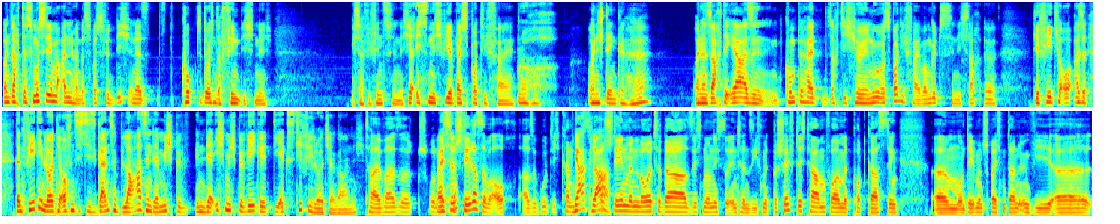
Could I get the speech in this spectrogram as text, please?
und sagte, das musst du dir mal anhören, das ist was für dich. Und er guckte durch und sagt, finde ich nicht. Ich sag, wie findest du nicht? Ja, ist nicht wie bei Spotify. Oh, Und ich denke, hä? Und dann sagte er, also ein Kumpel halt, sagte, ich höre ja nur über Spotify, warum gibt es den nicht? Ich sag, äh, dir fehlt ja auch, also dann fehlt den Leuten ja offensichtlich diese ganze Blase, in der, mich in der ich mich bewege, die existiert für die Leute ja gar nicht. teilweise schon. Weißt du? ich verstehe das aber auch. Also gut, ich kann Ja, klar. verstehen, wenn Leute da sich noch nicht so intensiv mit beschäftigt haben, vor allem mit Podcasting ähm, und dementsprechend dann irgendwie äh,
